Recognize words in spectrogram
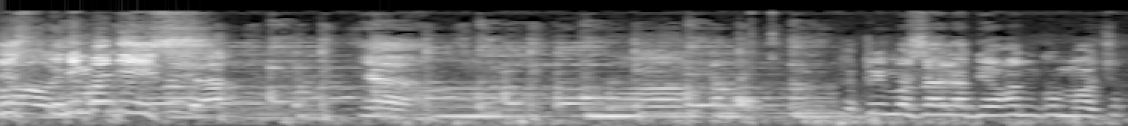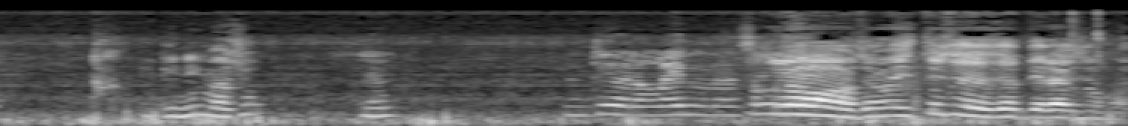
Yes, ini manis. ya. Ya. Wah. Tapi masalah dia kan kau masuk. Gini masuk. Hmm. Nanti orang lain masuk. Oh, so itu saya, saya tidak suka.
